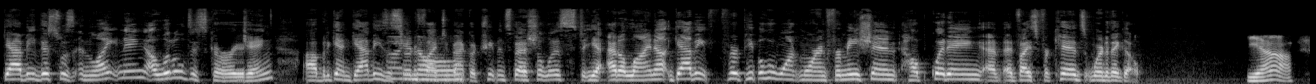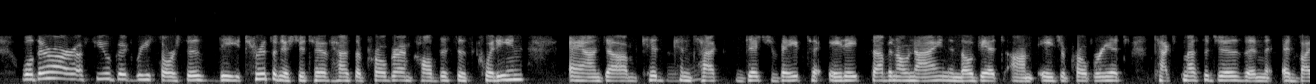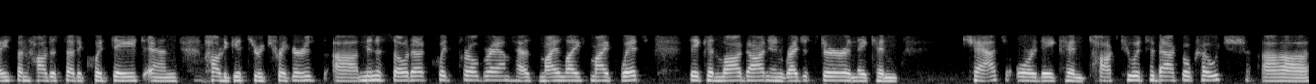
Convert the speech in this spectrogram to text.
Gabby, this was enlightening, a little discouraging. Uh, but again, Gabby is a certified tobacco treatment specialist yeah, at Allina. Gabby, for people who want more information, help quitting, a- advice for kids, where do they go? Yeah. Well, there are a few good resources. The Truth Initiative has a program called This Is Quitting, and um, kids can text Ditch Vape to 88709, and they'll get um, age appropriate text messages and advice on how to set a quit date and how to get through triggers. Uh, Minnesota Quit Program has My Life, My Quit. They can log on and register, and they can chat or they can talk to a tobacco coach. Uh,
